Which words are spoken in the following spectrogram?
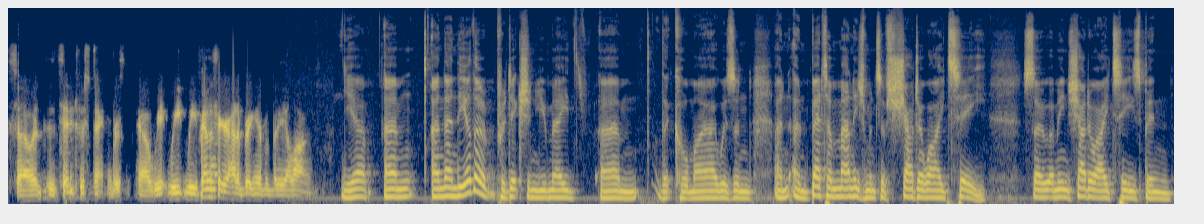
so it, it's interesting. You know, we we we've got to figure out how to bring everybody along. Yeah, um, and then the other prediction you made um, that caught my eye was and and and better management of shadow IT. So I mean, shadow IT's been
